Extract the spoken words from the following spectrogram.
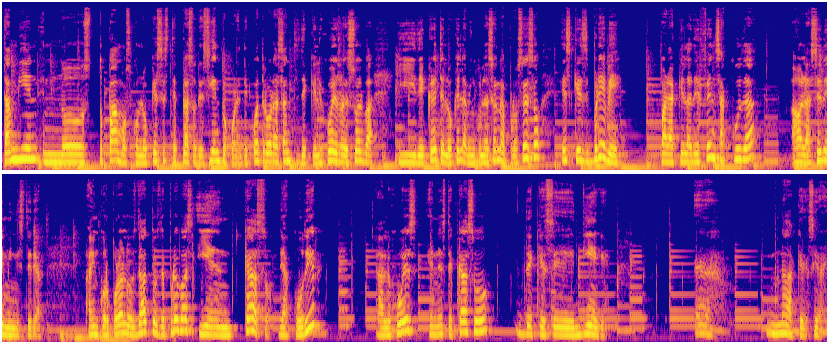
También nos topamos con lo que es este plazo de 144 horas antes de que el juez resuelva y decrete lo que es la vinculación a proceso, es que es breve para que la defensa acuda a la sede ministerial a incorporar los datos de pruebas y en caso de acudir al juez, en este caso de que se niegue. Eh, nada que decir ahí.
